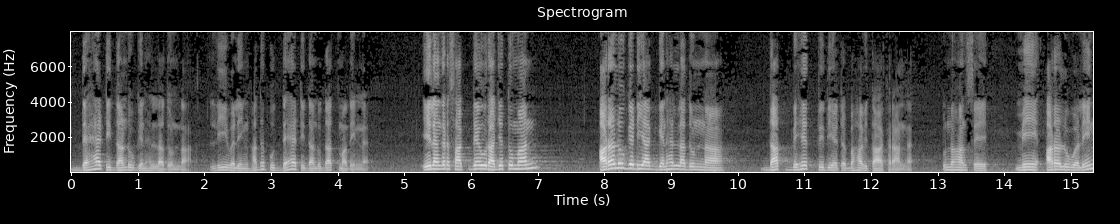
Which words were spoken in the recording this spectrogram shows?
දැහැටි දඬු ගෙනහැල්ලා දුන්නා. ලී වලින් හදපු දැහැටි දඬු දත් මදින්න. ඊළඟට සක්දෙව් රජතුමන් අරලු ගෙඩියක් ගෙනහැල්ලා දුන්නා දත් බෙහෙත් විදියට භාවිතා කරන්න. උන්වහන්සේ මේ අරලු වලින්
